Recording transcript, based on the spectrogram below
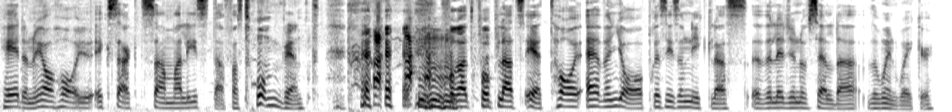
Heden och jag har ju exakt samma lista fast omvänt. för att på plats ett har även jag, precis som Niklas, eh, The Legend of Zelda, The Wind Waker.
